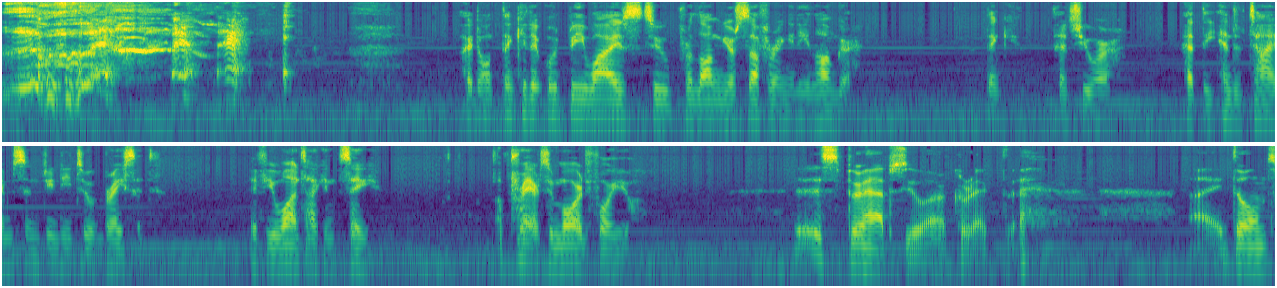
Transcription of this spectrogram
I don't think it would be wise to prolong your suffering any longer. I think that you are at the end of times and you need to embrace it. If you want, I can say a prayer to Mord for you. Perhaps you are correct. I don't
